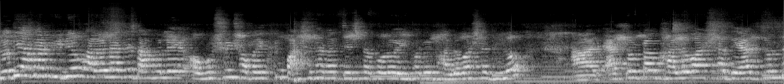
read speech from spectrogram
যদি আমার ভিডিও ভালো লাগে তাহলে অবশ্যই সবাই একটু পাশে থাকার চেষ্টা করো, এইভাবে ভালোবাসা দিও। আর এতটা ভালোবাসা দেওয়ার জন্য,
